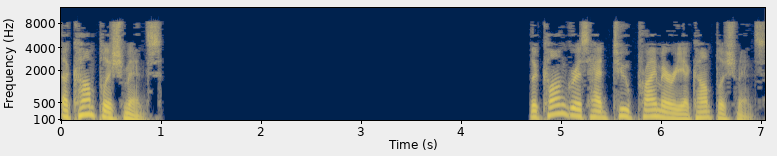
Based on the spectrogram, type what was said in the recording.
Accomplishments The Congress had two primary accomplishments.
